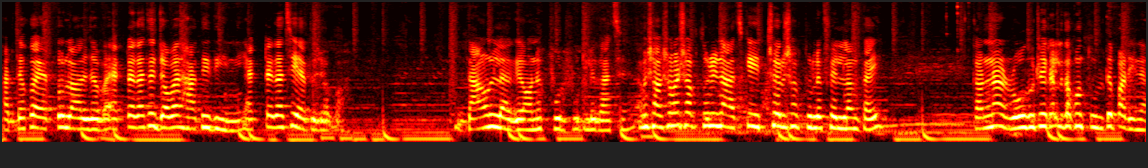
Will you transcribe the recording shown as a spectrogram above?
আর দেখো এত লাল জবা। একটা গাছে জবায় হাতই দিইনি। একটা গাছে এত জবা। দারুণ লাগে অনেক ফুল ফুটলে গাছে। আমি সবসময় সব তুলি না, আজকে ইচ্ছে হলে সব তুলে ফেললাম তাই। কারণ না, রোদ উঠে গেলে তখন তুলতে পারি না।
